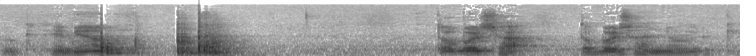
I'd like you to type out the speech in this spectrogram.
이렇게 되면 double shot, double shot용 이렇게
